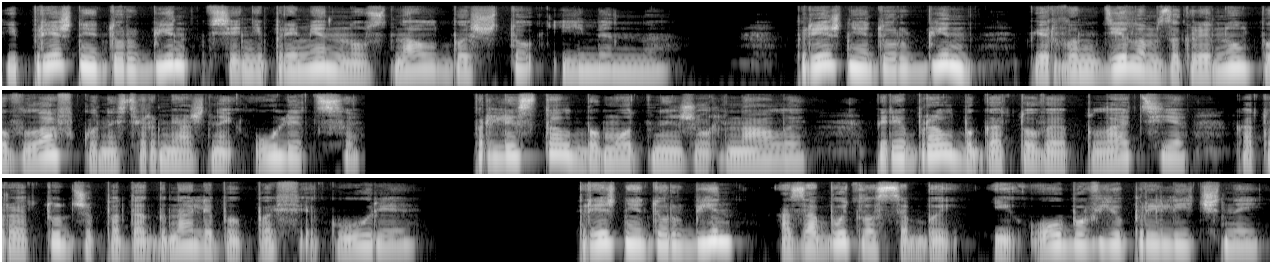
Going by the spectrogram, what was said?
и прежний Дурбин все непременно узнал бы, что именно. Прежний Дурбин первым делом заглянул бы в лавку на Сермяжной улице, пролистал бы модные журналы, перебрал бы готовое платье, которое тут же подогнали бы по фигуре. Прежний Дурбин озаботился бы и обувью приличной,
